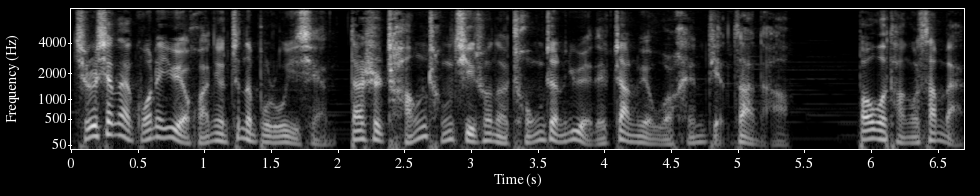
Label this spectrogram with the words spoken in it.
其实现在国内越野环境真的不如以前，但是长城汽车呢重振越野的战略，我是很点赞的啊。包括坦克三百，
